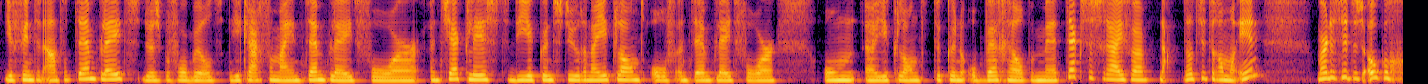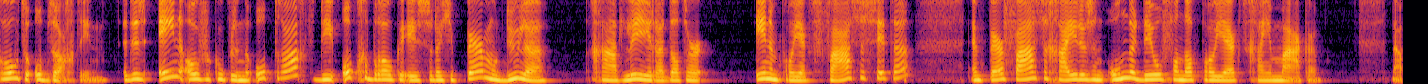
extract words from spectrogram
Je vindt een aantal templates. Dus bijvoorbeeld, je krijgt van mij een template voor een checklist die je kunt sturen naar je klant. Of een template voor om uh, je klant te kunnen op weg helpen met teksten schrijven. Nou, dat zit er allemaal in. Maar er zit dus ook een grote opdracht in. Het is één overkoepelende opdracht die opgebroken is, zodat je per module gaat leren dat er in een project fases zitten. En per fase ga je dus een onderdeel van dat project ga je maken. Nou,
